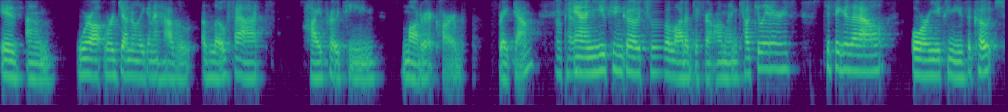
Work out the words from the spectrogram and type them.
is um, we're, all, we're generally going to have a, a low fat, high protein, moderate carb breakdown. Okay. And you can go to a lot of different online calculators to figure that out, or you can use a coach.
